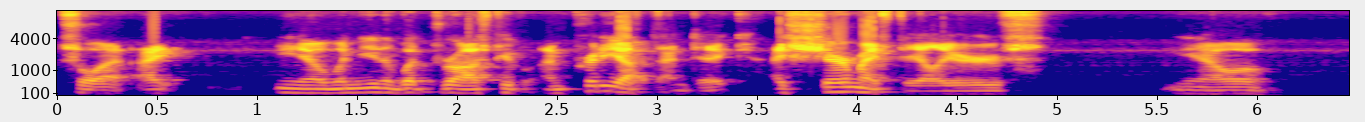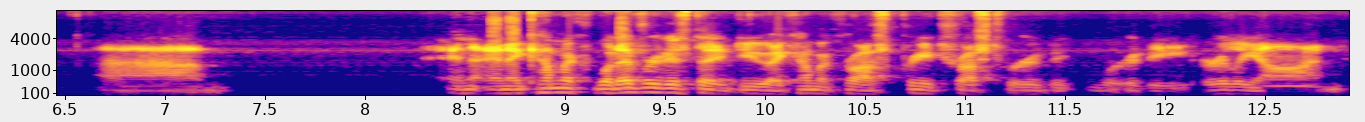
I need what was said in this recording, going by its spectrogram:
so I, I, you know, when you know what draws people, I'm pretty authentic. I share my failures, you know, um, and and I come whatever it is that I do, I come across pretty trustworthy worthy early on,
